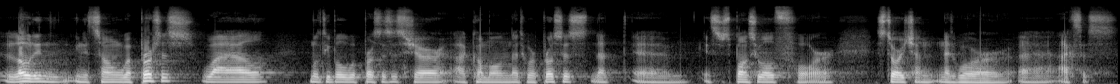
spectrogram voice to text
loaded in its own web process while multiple web processes share a common network process that um, is responsible for storage and network uh, access.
